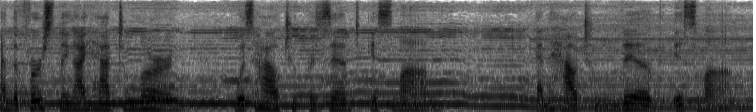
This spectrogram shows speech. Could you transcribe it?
And the first thing I had to learn was how to present Islam and how to live Islam.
